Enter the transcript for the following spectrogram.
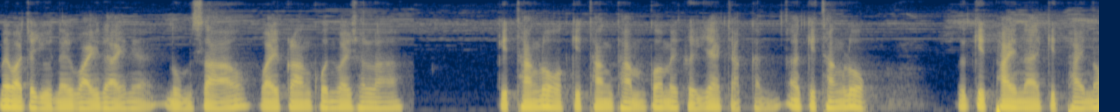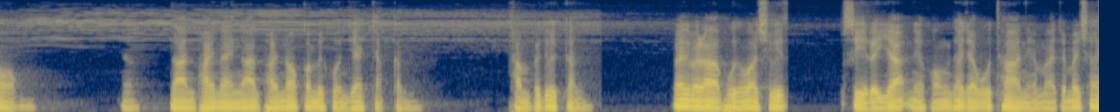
ไม่ว่าจะอยู่ในวัยใดเนี่ยหนุ่มสาว วัยกลางคนวัยชรากิจทางโลกกิจทางธรรมก็ไม่เคยแยกจากกันกิจทางโลก หรือกิจภายในกิจภายนอกงานภายในงานภายนอกก็ไม่ควรแยกจากกันทำไปด้วยกันแม้เวลาพูดว่าชีวิตสี่ระยะเนี่ยของท่านจาวุธาเนี่ยมันอาจจะไม่ใช่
